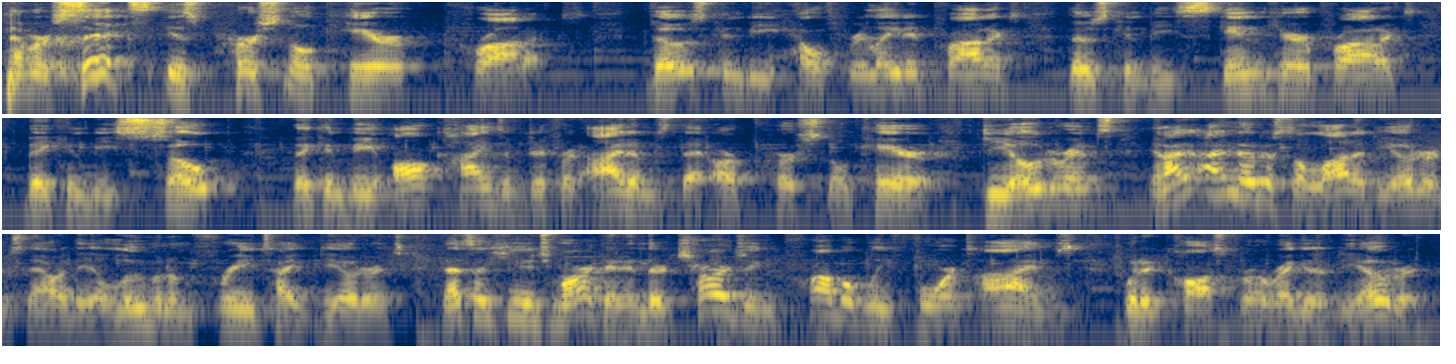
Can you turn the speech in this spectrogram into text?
Number six is personal care products. Those can be health related products. Those can be skincare products they can be soap. They can be all kinds of different items that are personal care. Deodorants and I, I noticed a lot of deodorants now are the aluminum free type deodorants. That's a huge market and they're charging probably four times what it costs for a regular deodorant.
